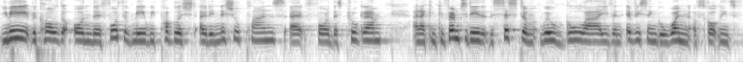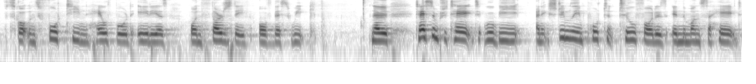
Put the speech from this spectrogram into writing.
You may recall that on the 4th of May, we published our initial plans uh, for this programme, and I can confirm today that the system will go live in every single one of Scotland's, Scotland's 14 health board areas on Thursday of this week. Now, Test and Protect will be an extremely important tool for us in the months ahead.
